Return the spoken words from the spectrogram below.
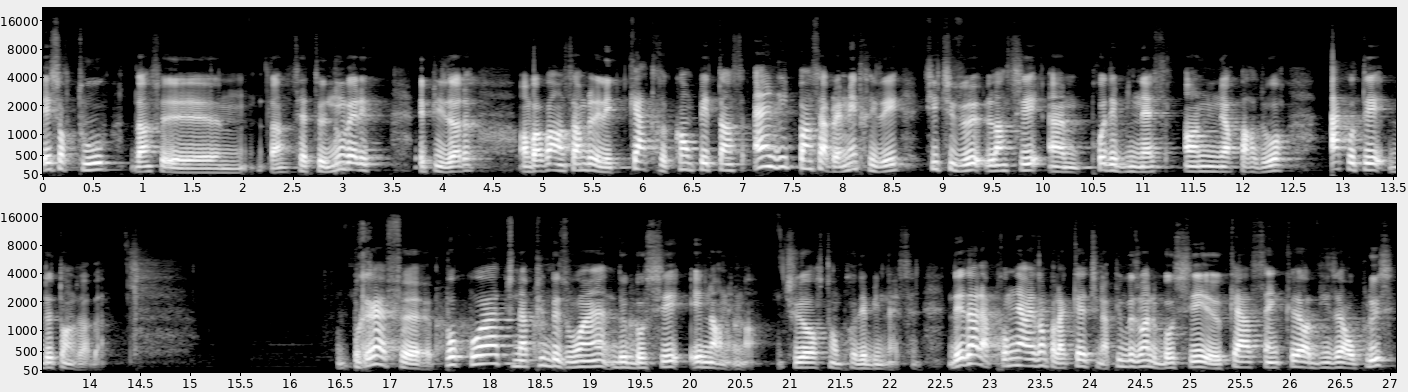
Et surtout, dans, ce, dans cette nouvel épisode, on va voir ensemble les 4 compétences indispensables à maîtriser si tu veux lancer un projet business en une heure par jour à côté de ton job. Bref, pourquoi tu n'as plus besoin de bosser énormément sur ton projet business? Déjà, la première raison pour laquelle tu n'as plus besoin de bosser 4, 5 heures, 10 heures ou plus,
